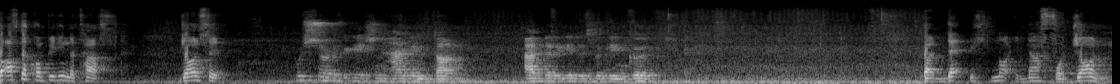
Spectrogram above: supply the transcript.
So after completing the task, John said, Push notification has been done. App delegate is looking good. But that is not enough for John.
